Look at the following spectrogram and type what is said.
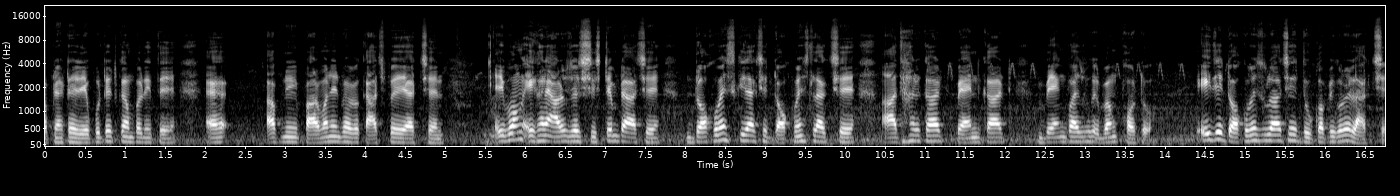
আপনি একটা রেপুটেড কোম্পানিতে আপনি পার্মানেন্টভাবে কাজ পেয়ে যাচ্ছেন। এবং এখানে আরও যে সিস্টেমটা আছে ডকুমেন্টস কী লাগছে? ডকুমেন্টস লাগছে Aadhaar card, PAN card bank passbook এবং ফটো এই যে ডকুমেন্টসগুলো আছে, দু কপি করে লাগছে।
